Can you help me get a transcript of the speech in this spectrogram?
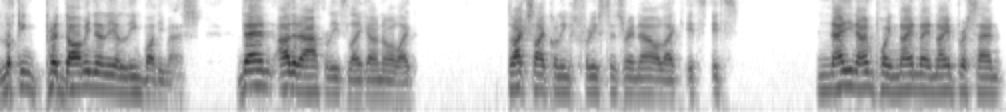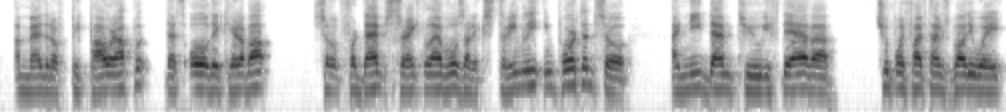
looking predominantly at lean body mass. Then other athletes, like I don't know, like track cycling, for instance, right now, like it's it's 99.999% a matter of peak power output. That's all they care about. So for them, strength levels are extremely important. So I need them to, if they have a 2.5 times body weight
